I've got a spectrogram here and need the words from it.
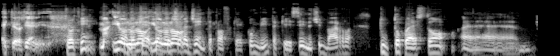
E te lo tieni. te lo tieni. Ma io No, non ho... perché- Io non c'è ho... la gente, prof, che è convinta che essendoci il VAR tutto questo eh, mh,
